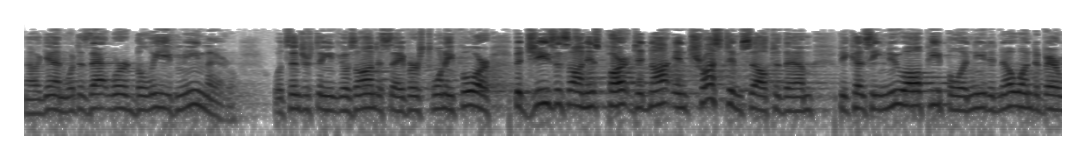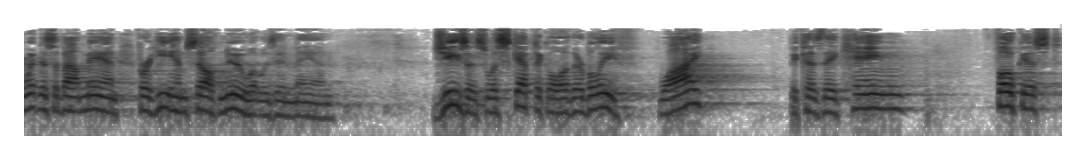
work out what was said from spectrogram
Now again, what does that word believe mean there? What's interesting, it goes on to say, verse 24, But Jesus on his part did not entrust himself to them because he knew all people and needed no one to bear witness about man, for he himself knew what was in man. Jesus was skeptical of their belief. Why? Because they came focused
